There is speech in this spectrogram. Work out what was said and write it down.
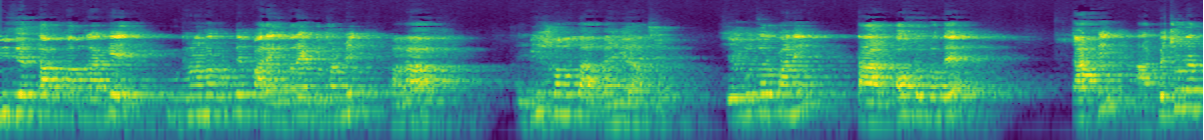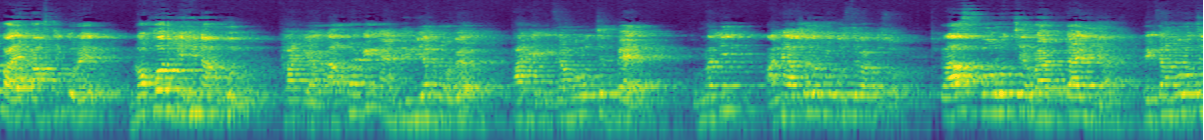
নিজের তাপমাত্রাকে উঠানামা করতে পারে যারা এক্টোথার্মিক তারা বিশেষ ক্ষমতা ব্যাঙের আছে। সে গোচর পানি তার অগ্রপদে চারটি আর পেছনের পায়ে পাঁচটি করে নখরবিহীন আঙ্গুল থাকে আর কার থাকে অ্যান্ডিবিয়া পর্বে থাকে এক্সাম্পল হচ্ছে ব্যাগ তোমরা কি, আমি আশা করি বুঝতে পারতেছো? ক্লাস ফোর হচ্ছে র্যাপটাইলিয়া এক্সাম্পল হচ্ছে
